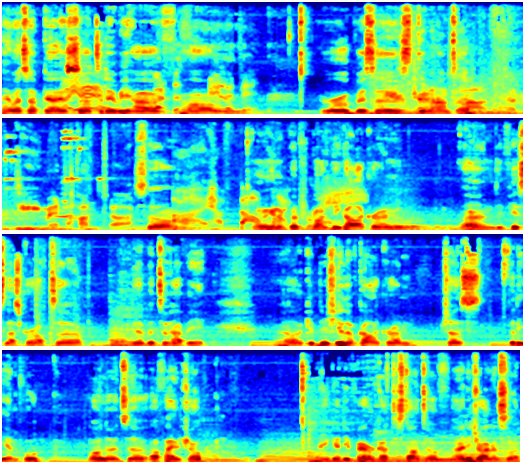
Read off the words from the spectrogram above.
Hey, what's up, guys? So today we have um, Rogue versus Demon Hunter. So we're gonna put back the Galakrond and the Faceless Girl up to be a bit too happy. I'll keep the Shield of Galakrond just for the info, although it's a, a 5 drop. And you get the Farragut to start off, and the Dragon Sword.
